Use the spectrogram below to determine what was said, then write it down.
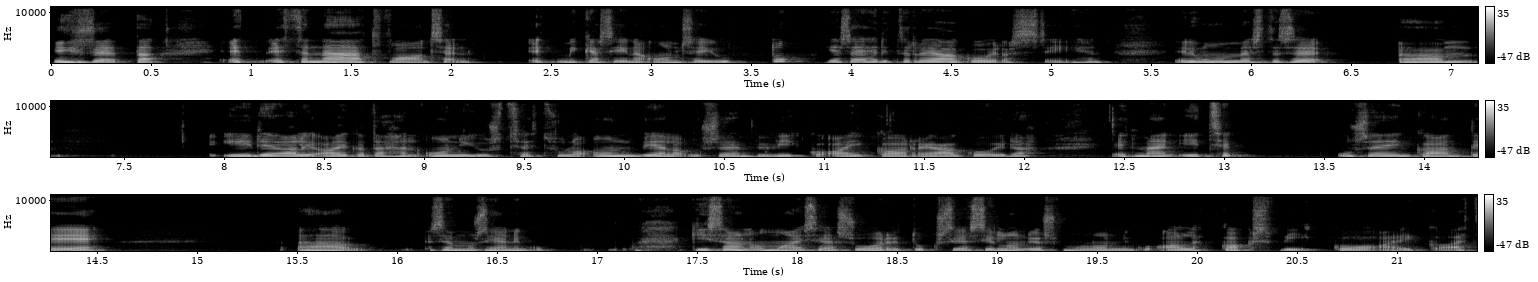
niin se, että et, et sä näet vaan sen, että mikä siinä on se juttu, ja sä ehdit reagoida siihen. Eli mun mielestä se äm, ideaali aika tähän on just se, että sulla on vielä useampi viikko aikaa reagoida. Että mä en itse useinkaan tee äh, semmoisia niin kisanomaisia suorituksia silloin, jos mulla on niin kuin alle kaksi viikkoa aikaa. Et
